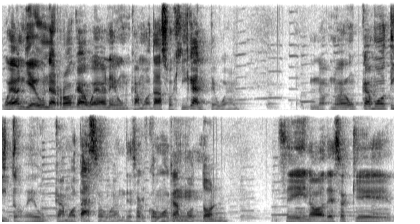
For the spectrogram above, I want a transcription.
weón, y es una roca, weón, es un camotazo gigante, weón. No, no es un camotito, es un camotazo, weón. De esos como un que- camotón. Sí, no, de esos que.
